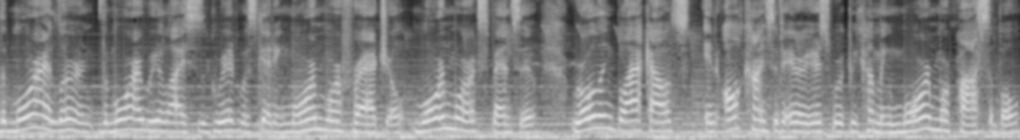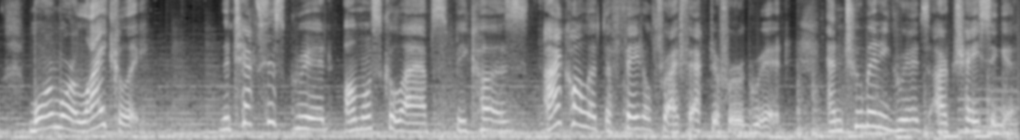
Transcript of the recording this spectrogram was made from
The more I learned, the more I realized the grid was getting more and more fragile, more and more expensive. Rolling blackouts in all kinds of areas were becoming more and more possible, more and more likely the Texas grid almost collapsed because I call it the fatal trifecta for a grid, and too many grids are chasing it.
